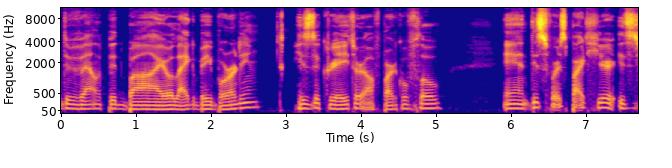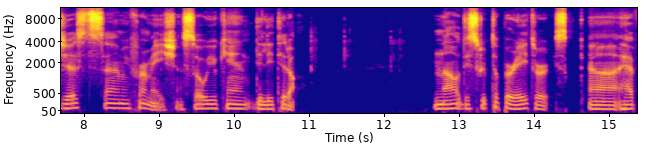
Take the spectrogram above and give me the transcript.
developed by Oleg Bayborodin. He's the creator of Particle Flow and this first part here is just some information, so you can delete it all. Now the script operator uh, have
